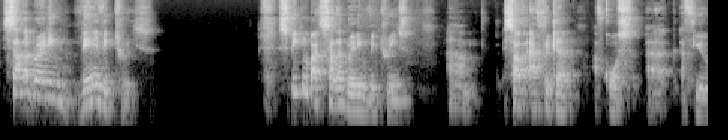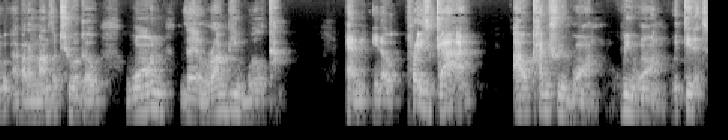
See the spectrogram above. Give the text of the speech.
celebrating their victories. Speaking about celebrating victories, um, South Africa of course, uh, a few about a month or two ago, won the Rugby World Cup, and you know, praise God, our country won. we won. We did it.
